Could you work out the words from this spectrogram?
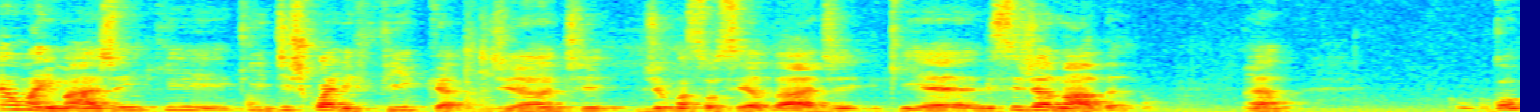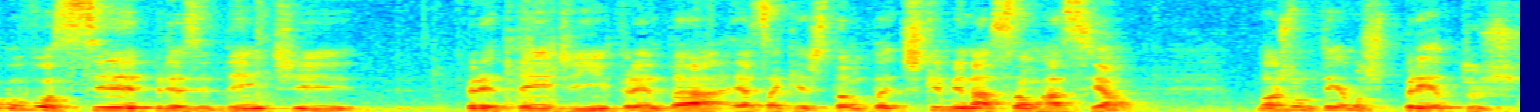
é uma imagem que, que desqualifica diante de uma sociedade que é miscigenada. Né? Como você, presidente, pretende enfrentar essa questão da discriminação racial? Nós não temos pretos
